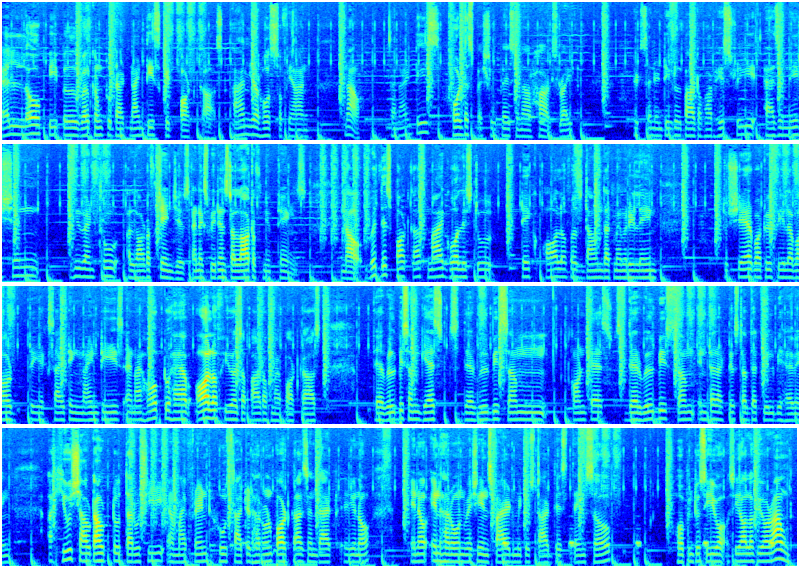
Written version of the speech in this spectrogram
Hello, people, welcome to that 90s Kid podcast. I'm your host, Sufyan. Now, the 90s hold a special place in our hearts, right? It's an integral part of our history. As a nation, we went through a lot of changes and experienced a lot of new things. Now, with this podcast, my goal is to take all of us down that memory lane to share what we feel about the exciting 90s, and I hope to have all of you as a part of my podcast there will be some guests there will be some contests there will be some interactive stuff that we'll be having. A huge shout out to tarushi uh, my friend who started her own podcast and that you know you know in her own way she inspired me to start this thing. So hoping to see you see all of you around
